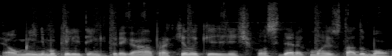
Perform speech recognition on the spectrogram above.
É o mínimo que ele tem que entregar para aquilo que a gente considera como resultado bom.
